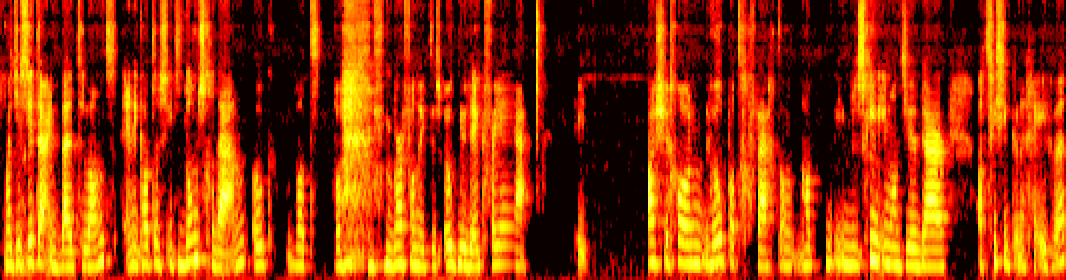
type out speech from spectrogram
Want je zit daar in het buitenland. En ik had dus iets doms gedaan. Ook wat, waarvan ik dus ook nu denk van ja, als je gewoon hulp had gevraagd, dan had misschien iemand je daar advies in kunnen geven.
